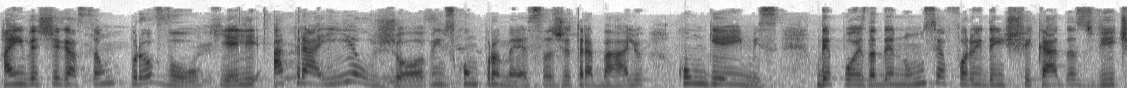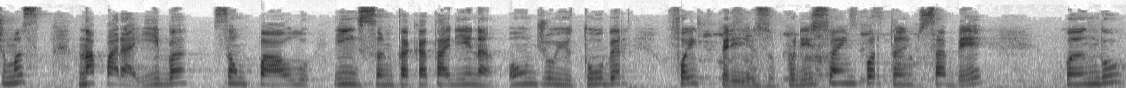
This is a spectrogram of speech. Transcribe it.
A investigação provou que ele atraía os jovens com promessas de trabalho com games. Depois da denúncia, foram identificadas vítimas vítimas na Paraíba, São Paulo e em Santa Catarina, onde o youtuber foi preso. Por isso é importante saber quando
